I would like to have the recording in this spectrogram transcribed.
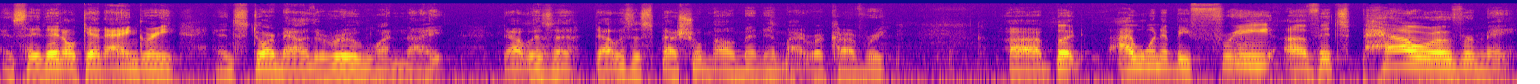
and say they don't get angry and storm out of the room one night. That was a, that was a special moment in my recovery. Uh, but I want to be free of its power over me.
